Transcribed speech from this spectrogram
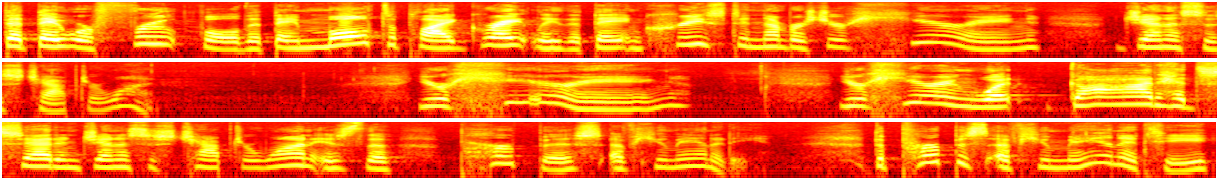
that they were fruitful, that they multiplied greatly, that they increased in numbers. You're hearing Genesis chapter 1. You're hearing you're hearing what God had said in Genesis chapter 1 is the purpose of humanity. The purpose of humanity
